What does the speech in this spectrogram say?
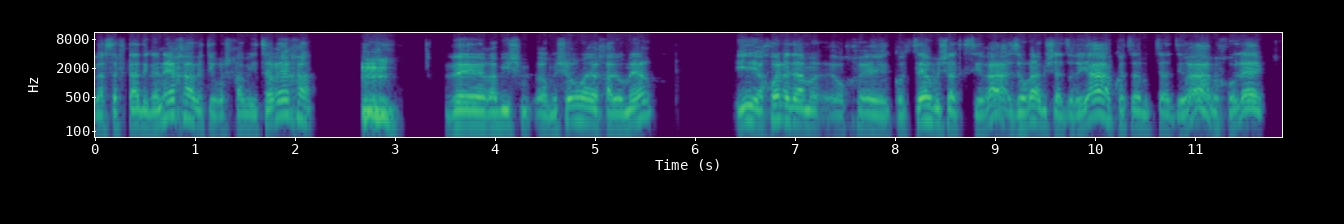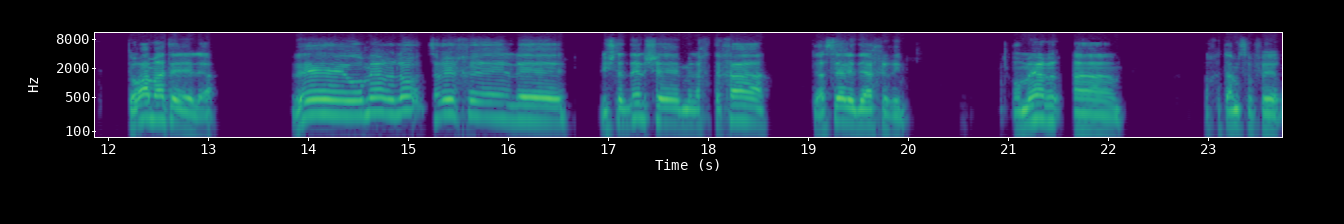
ואספת דגניך ותירושך ביצריך, ורבי שמעון בר יוחאי אומר, היא יכול אדם קוצר בשעת קצירה, זורע בשעת זריעה, קוצר בשעת זריעה וכולי, תורה מה תהיה אליה? והוא אומר, לא, צריך uh, להשתדל שמלאכתך תעשה על ידי אחרים. אומר החתם סופר,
